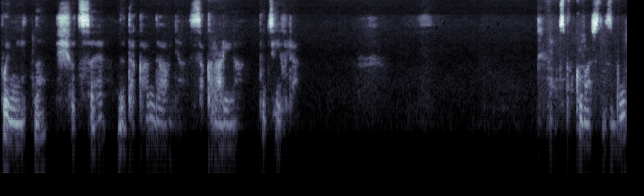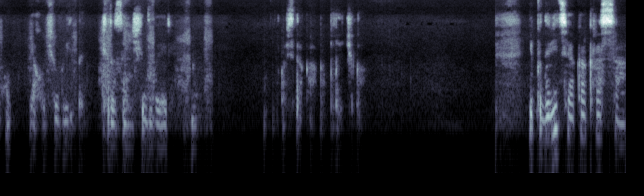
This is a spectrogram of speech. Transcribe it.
Помітно, що це не така давня сакральна будівля. Спілкуватися з Богом я хочу вийти через інші двері. Ось така капличка. І подивіться, яка краса.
